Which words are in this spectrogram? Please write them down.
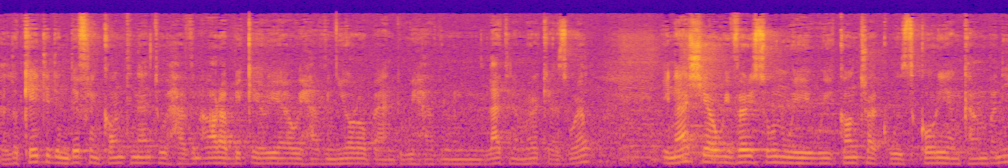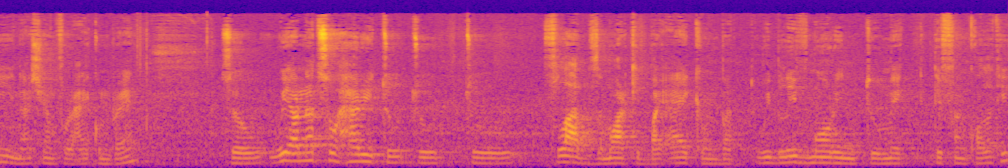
uh, located in different continent. We have in Arabic area, we have in Europe, and we have in Latin America as well. In Asia, we very soon we, we contract with Korean company in Asia for Aikun brand. So we are not so hurried to, to, to flood the market by Aikun, but we believe more in to make different quality.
